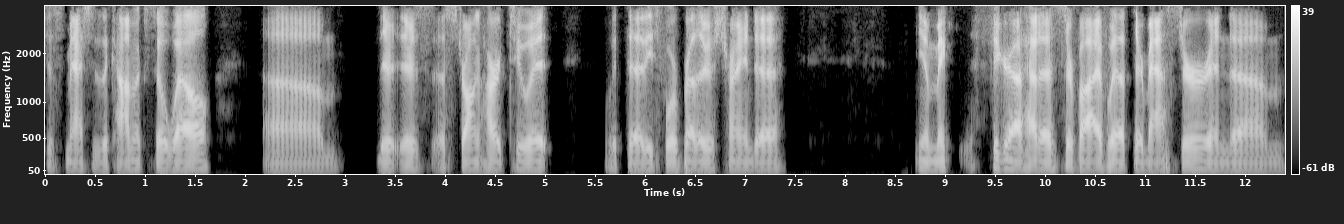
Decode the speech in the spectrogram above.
just matches the comics so well. Um, there, there's a strong heart to it with uh, these four brothers trying to you know make figure out how to survive without their master and um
